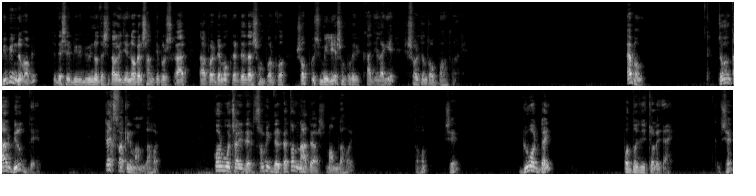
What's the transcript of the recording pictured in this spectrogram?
বিভিন্নভাবে যে দেশের বিভিন্ন দেশে তার ওই যে নোবেল শান্তি পুরস্কার, তারপর ডেমোক্রেটদের দ্বারা সম্পর্ক, সবকিছু মিলিয়ে সম্পর্কে কাজে লাগিয়ে সে ষড়যন্ত্র অব্যাহত রাখে। এবং যখন তার বিরুদ্ধে ট্যাক্স ফাঁকির মামলা হয়, কর্মচারীদের, শ্রমিকদের বেতন না দেওয়ার মামলা হয়, তখন সে ডুয়োর দায় পদ্ধতি চলে যায়। সে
